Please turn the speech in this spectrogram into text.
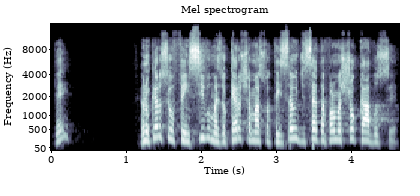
Ok? Eu não quero ser ofensivo, mas eu quero chamar sua atenção e, de certa forma, chocar você.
